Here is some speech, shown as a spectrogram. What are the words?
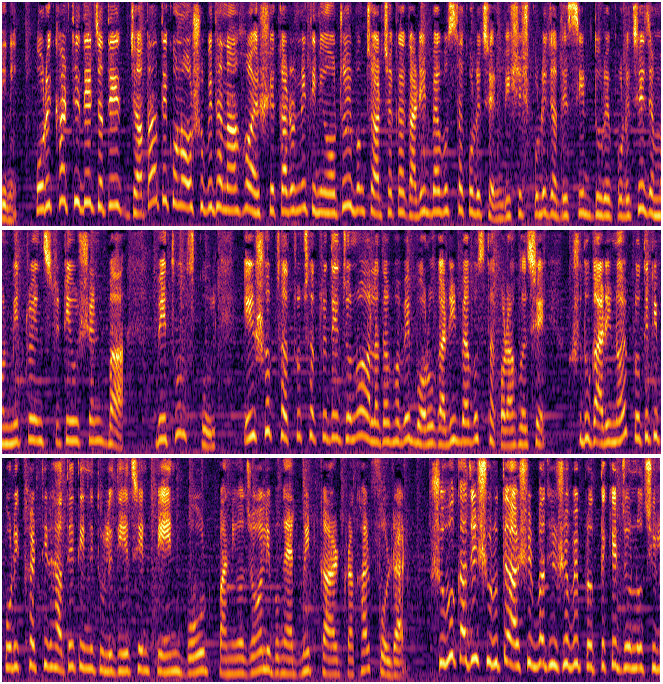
তিনি। পরীক্ষার্থীদের যাতে যাতায়াতে কোনো অসুবিধা না হয়, সে কারণে তিনি অটো এবং চার চাকা গাড়ির ব্যবস্থা করেছেন, বিশেষ করে যাদের সিট দূরে পড়েছে, যেমন মিত্র ইনস্টিটিউশন বা বেথুন স্কুল এইসব ছাত্রছাত্রীদের জন্য আলাদাভাবে বড় গাড়ির ব্যবস্থা করা হয়েছে। শুধু গাড়ি নয়, প্রতিটি পরীক্ষার্থীর হাতে তিনি তুলে দিয়েছেন পেন, বোর্ড, পানীয় জল এবং অ্যাডমিট কার্ড রাখার ফোল্ডার। শুভ কাজের শুরুতে আশীর্বাদ হিসেবে প্রত্যেকের জন্য ছিল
